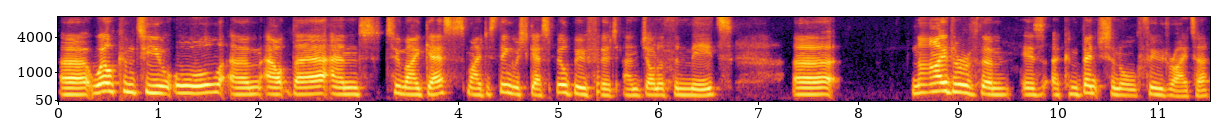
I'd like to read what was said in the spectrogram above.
Uh, welcome to you all um, out there and to my guests, my distinguished guests, Bill Buford and Jonathan Meades. Uh, neither of them is a conventional food writer,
